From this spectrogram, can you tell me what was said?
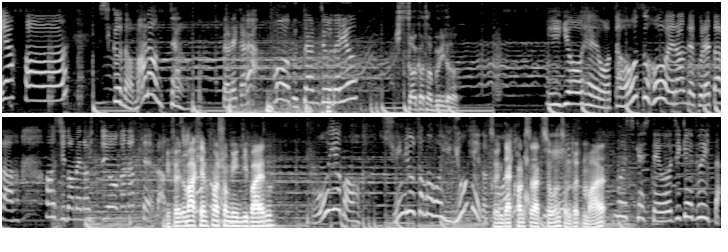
やっほー。祝のマロンちゃん。それからモーブ参上だよ。久方ぶりだな異形兵を倒す方を選んでくれたら足止めの必要がなくて楽しみまあ kämpfen wir schon gegen die beiden. そういえば神竜様は異形兵が怖いんだよね zum dritten Mal もしかしておじけづいた？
